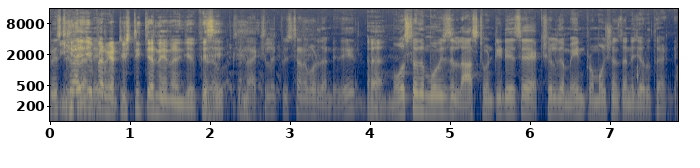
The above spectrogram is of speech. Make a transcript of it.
ట్విస్ట్ చెప్పారు కదా ట్విస్ట్ ఇచ్చాను నేను అని చెప్పేసి. యాక్చువల్గా ట్విస్ట్ అనకూడదండి ఇది. Most of the movies last twenty డేసే యాక్చువల్గా మెయిన్ ప్రమోషన్స్ అన్ని జరుగుతాయండి.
